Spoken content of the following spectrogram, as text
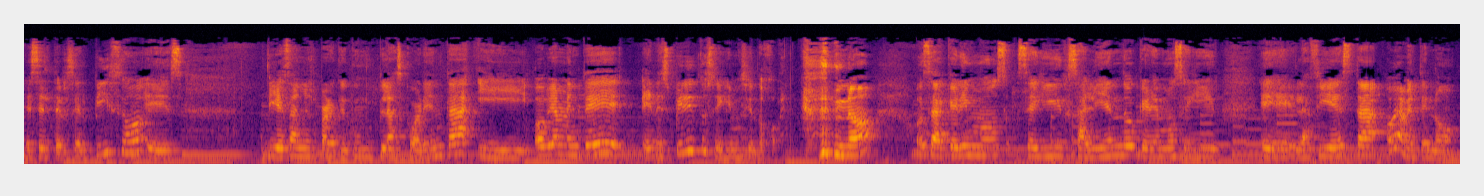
es el tercer piso, es 10 años para que cumplas 40 y obviamente en espíritu seguimos siendo joven, ¿no? O sea, queremos seguir saliendo, queremos seguir eh, la fiesta. Obviamente no,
